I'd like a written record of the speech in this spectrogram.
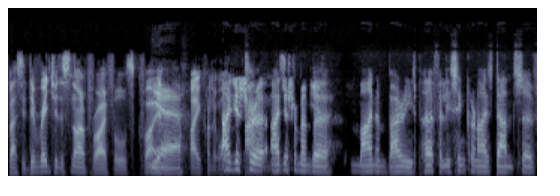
Basically, the ridge with the sniper rifles, quite yeah. iconic one. I just re- And- I just remember mine and Barry's perfectly synchronized dance of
